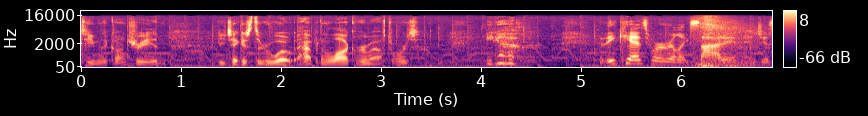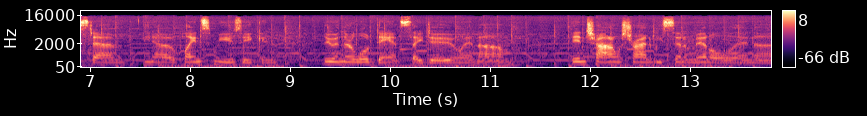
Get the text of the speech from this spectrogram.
team in the country. And you take us through what happened in the locker room afterwards? You know, the kids were really excited and just, um, you know, playing some music and doing their little dance they do. And um, then Chynna was trying to be sentimental and uh,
